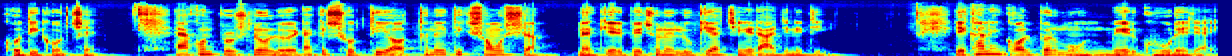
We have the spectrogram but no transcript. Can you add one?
ক্ষতি করছে। এখন প্রশ্ন হলো, এটা কি সত্যিই অর্থনৈতিক সমস্যা, নাকি এর পেছনে লুকিয়ে আছে রাজনীতি? এখানে গল্পের মন মেয়ের ঘুরে যায়।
